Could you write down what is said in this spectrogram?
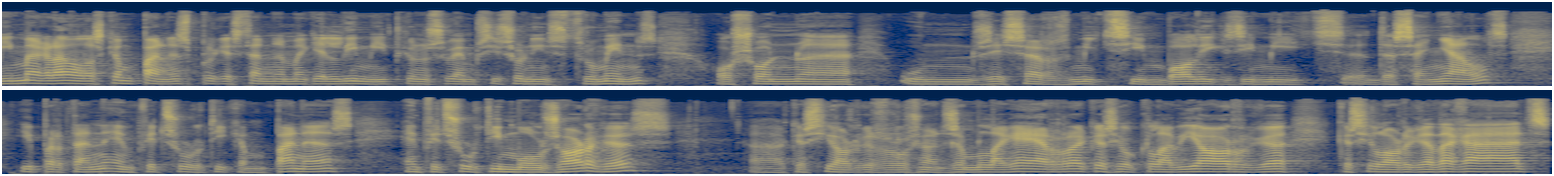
mi m'agraden les campanes perquè estan en aquest límit que no sabem si són instruments o són eh, uns éssers mig simbòlics i mig eh, de senyals i per tant hem fet sortir campanes, hem fet sortir molts orgues, eh, que si orgues relacionats amb la guerra, que si el claviorga, que si l'orga de gats...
